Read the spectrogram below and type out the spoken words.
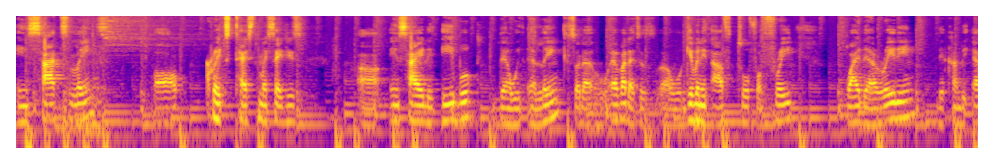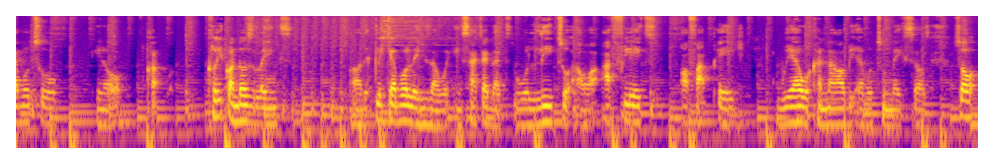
insert links or create text messages uh, inside the ebook then with a link so that whoever that is uh, we're giving it out to for free while they are reading, they can be able to, you know, click on those links or the clickable links that were inserted that will lead to our affiliate offer page where we can now be able to make sales. So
